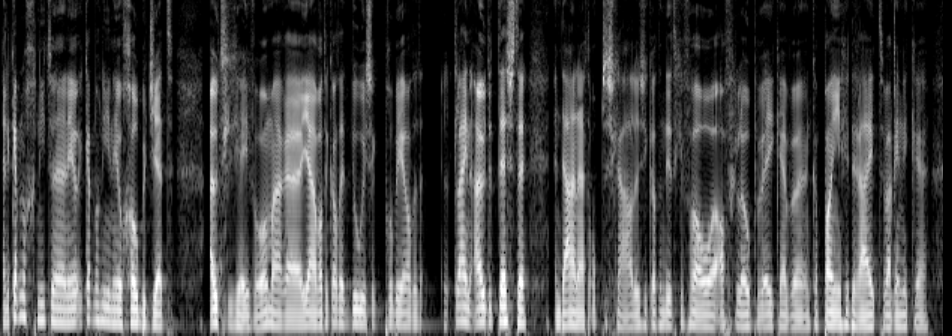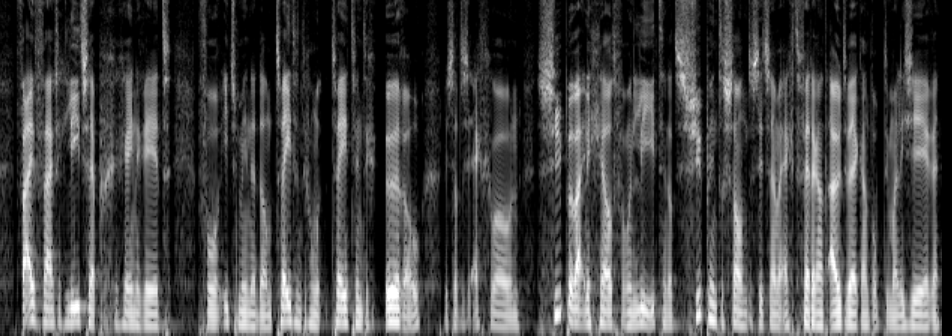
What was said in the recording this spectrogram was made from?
En ik heb nog niet een heel, ik heb nog niet een heel groot budget uitgegeven hoor. Maar uh, ja, wat ik altijd doe is ik probeer altijd klein uit te testen en daarna het op te schalen. Dus ik had in dit geval uh, afgelopen week hebben een campagne gedraaid waarin ik uh, 55 leads heb gegenereerd voor iets minder dan 22, euro. Dus dat is echt gewoon super weinig geld voor een lead. En dat is super interessant. Dus dit zijn we echt verder aan het uitwerken, aan het optimaliseren. En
